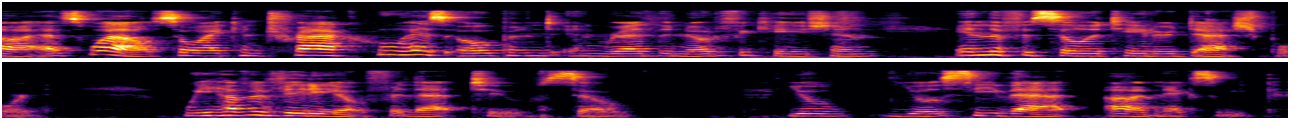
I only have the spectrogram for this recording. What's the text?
uh, as well so I can track who has opened and read the notification in the facilitator dashboard. We have a video for that too, so you'll you'll see that uh, next week.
